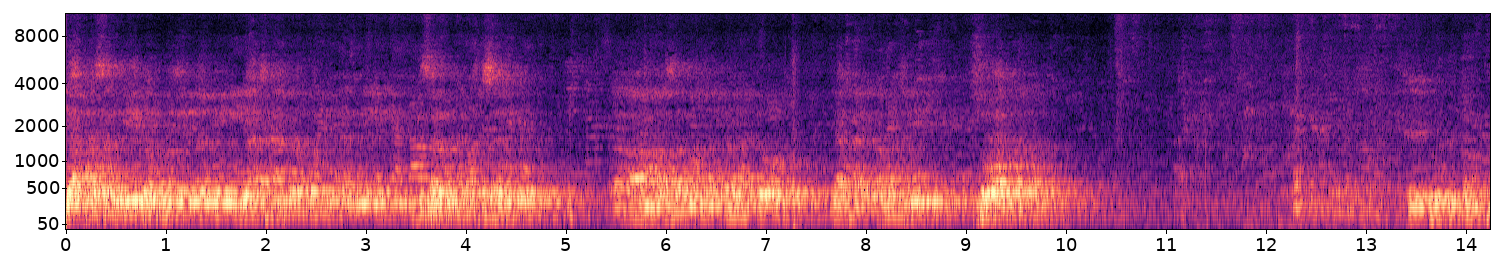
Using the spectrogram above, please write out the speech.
या प्रसंगी भक्तीजींना मी याचना करतो की त्यांनी ही सर्व त्यांच्यासाठी, अ, आम्हाला सर्वांना ग्रहण करून या कार्यक्रमाची सुरुवात करावी ते भूतपंथ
